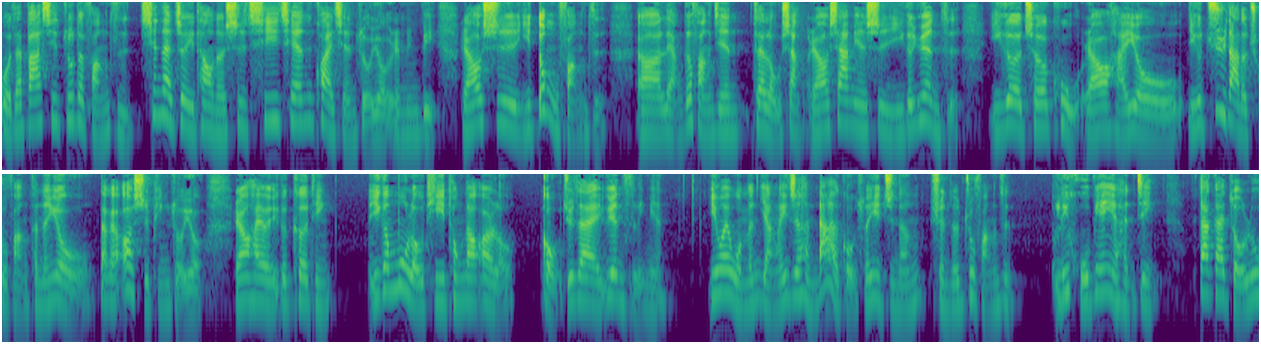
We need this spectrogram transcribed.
我在巴西租的房子，现在这一套呢是七千块钱左右人民币，然后是一栋房子，呃，两个房间在楼上，然后下面是一个院子，一个车库，然后还有一个巨大的厨房，可能有大概二十平左右，然后还有一个客厅，一个木楼梯通到二楼，狗就在院子里面，因为我们养了一只很大的狗，所以只能选择住房子。离湖边也很近，大概走路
